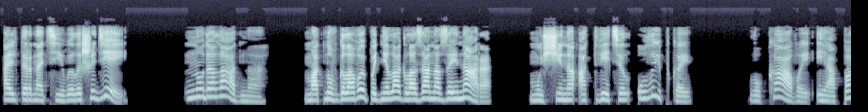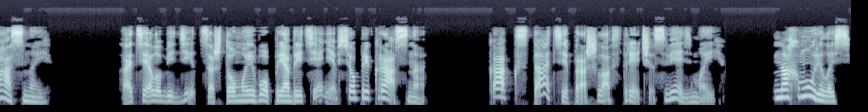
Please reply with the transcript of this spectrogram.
альтернативой лошадей. «Ну да ладно!» Мотнув головой, подняла глаза на Зейнара. Мужчина ответил улыбкой, лукавой и опасной. Хотел убедиться, что у моего приобретения все прекрасно. Как, кстати, прошла встреча с ведьмой. Нахмурилась,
